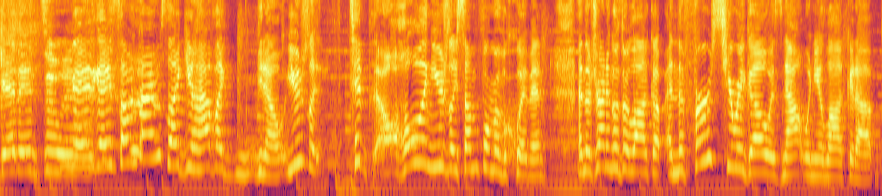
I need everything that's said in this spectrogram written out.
Get into it. Okay, sometimes like you have like you know usually tip holding usually some form of equipment and they're trying to go through lockup and the first here we go is not when you lock it up.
